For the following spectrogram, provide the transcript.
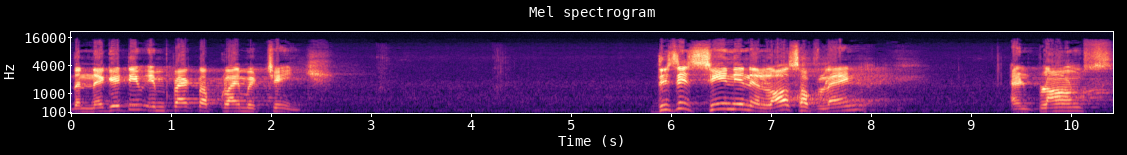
the negative impact of climate change. This is seen in a loss of land and plants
